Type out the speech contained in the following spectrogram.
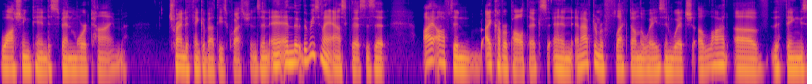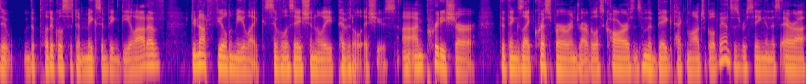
Washington to spend more time trying to think about these questions? And and the, the reason I ask this is that I often I cover politics and and I often reflect on the ways in which a lot of the things that the political system makes a big deal out of do not feel to me like civilizationally pivotal issues. Uh, I'm pretty sure that things like CRISPR and driverless cars and some of the big technological advances we're seeing in this era,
